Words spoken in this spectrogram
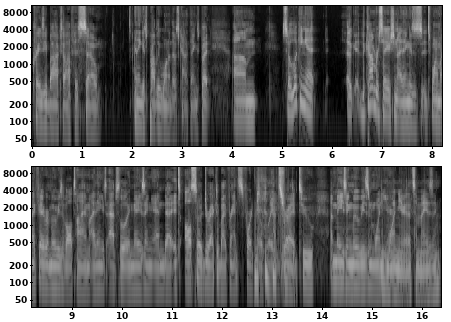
crazy box office, so I think it's probably one of those kind of things. But um, so looking at okay, the conversation, I think is it's one of my favorite movies of all time. I think it's absolutely amazing, and uh, it's also directed by Francis Ford Coppola. That's right. Two amazing movies in one year. One year. That's amazing.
